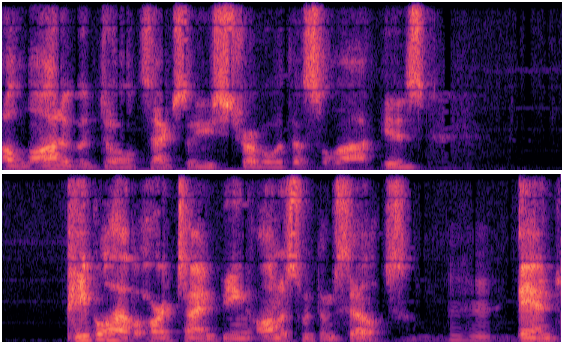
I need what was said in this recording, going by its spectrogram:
a lot of adults actually struggle with this a lot is people have a hard time being honest with themselves. Mm-hmm. And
